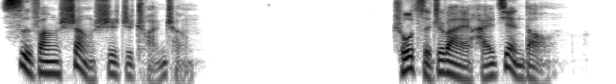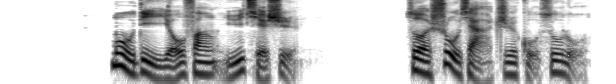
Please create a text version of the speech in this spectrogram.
四方上师之传承。除此之外，还见到墓地游方于且氏，作树下之古苏鲁。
